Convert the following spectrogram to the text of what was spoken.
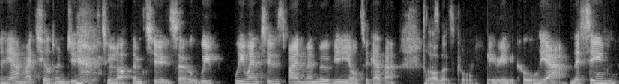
I yeah, my children do do love them too. So we we went to the Spider-Man movie all together. Oh, that's cool. Really, really cool. Yeah, they seem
